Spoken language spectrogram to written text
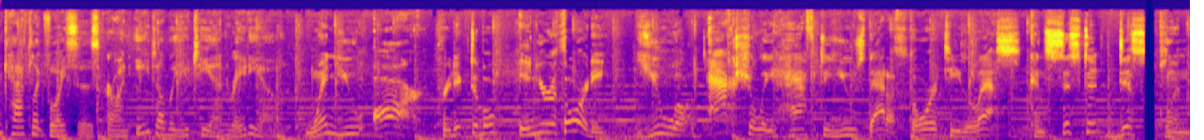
Leading Catholic voices are on EWTN Radio. When you are predictable in your authority, you will actually have to use that authority less. Consistent discipline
